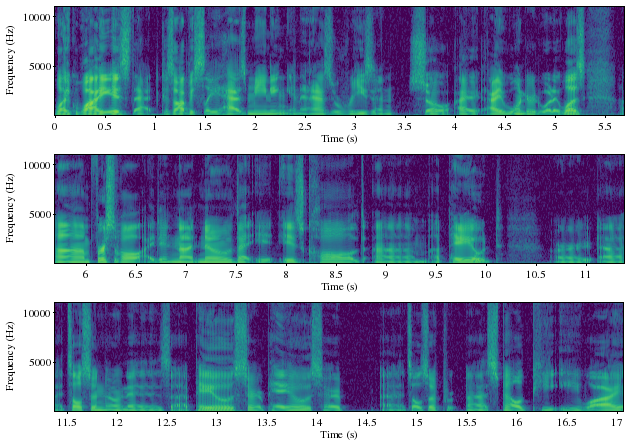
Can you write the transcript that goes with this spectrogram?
like why is that? Because obviously it has meaning and it has a reason. So I, I wondered what it was. Um, first of all, I did not know that it is called um, a peyote, or uh, it's also known as uh, peyos or peyos, or uh, it's also uh, spelled P E Y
